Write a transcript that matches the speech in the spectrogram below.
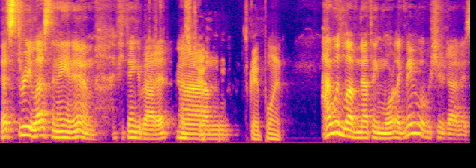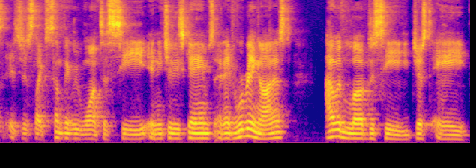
That's three less than A and M, if you think about it. That's um, true. That's a great point. I would love nothing more. Like maybe what we should have done is is just like something we want to see in each of these games. And if we're being honest, I would love to see just a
